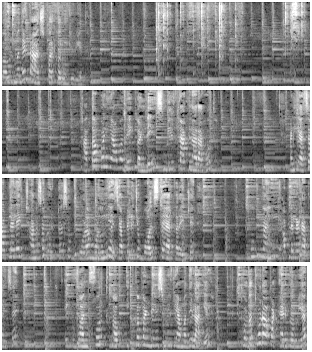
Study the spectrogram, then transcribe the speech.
बाउलमध्ये ट्रान्सफर करून घेऊयात. आता आपण यामध्ये कंडेन्स मिल्क टाकणार आहोत. आणि याचा आपल्याला एक छान असा घट्ट असा गोळा मळून घ्यायचा आपल्याला जे बॉल्स तयार करायचे खूप नाही आपल्याला टाकायचं आहे. एक वन फोर्थ कप इतकं कंडेन्स मिल्क यामध्ये लागेल. थोडं थोडं आपण ऍड करूयात.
